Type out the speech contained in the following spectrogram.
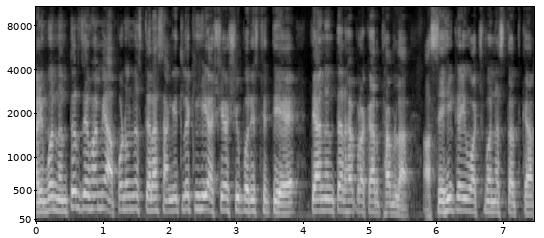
आणि मग नंतर जेव्हा मी आपणूनच त्याला सांगितलं की ही अशी अशी परिस्थिती आहे त्यानंतर हा प्रकार थांबला. असेही काही वॉचमन असतात का?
